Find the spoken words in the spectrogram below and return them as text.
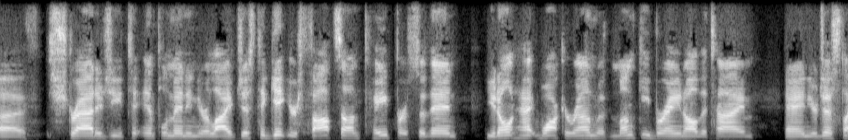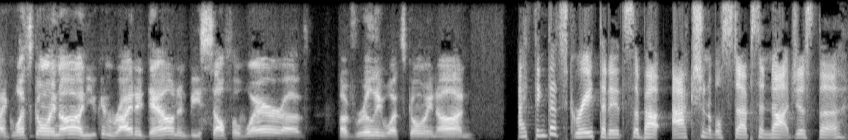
uh, strategy to implement in your life just to get your thoughts on paper so then you don't ha- walk around with monkey brain all the time and you're just like what's going on? You can write it down and be self-aware of of really what's going on. I think that's great that it's about actionable steps and not just the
